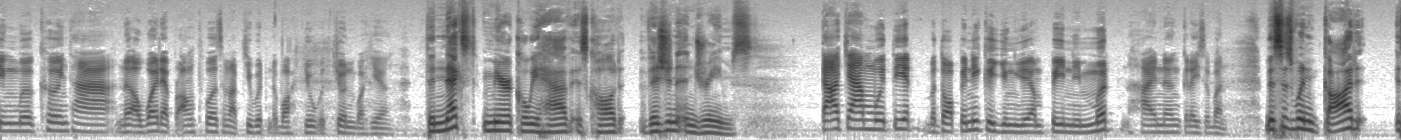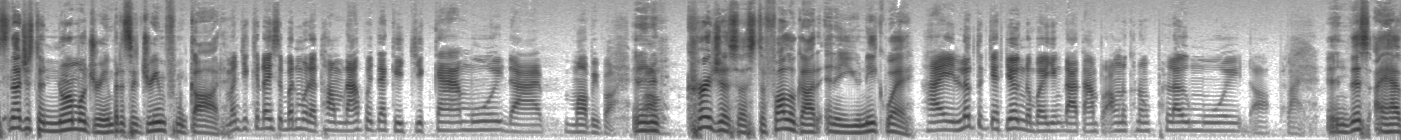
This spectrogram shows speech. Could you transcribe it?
យើងមើលឃើញថានៅអ្វីដែលព្រះអង្គធ្វើសម្រាប់ជីវិតរបស់យុវជនរបស់យើង The next miracle we have is called vision and dreams. ការអស្ចារ្យមួយទៀតបន្ទាប់ពីនេះគឺយើងនិយាយអំពីនិមិត្តហើយនិងក្តីសុបិន This is when God, it's not just a normal dream, but it's a dream from God. មិនជាក្តីសុបិនមួយដែលធម្មតាព្រោះតែគឺជាការមួយដែលមកពីព្រះ And it encourages us to follow God in a unique way. ហើយលើកទឹកចិត្តយើងដើម្បីយើងដើរតាមព្រះអង្គនៅក្នុងផ្លូវមួយដ៏ប្លែក And this, I have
